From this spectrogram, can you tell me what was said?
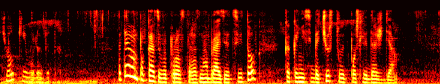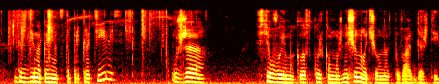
Пчелки его любят. Это я вам показываю просто разнообразие цветов, как они себя чувствуют после дождя. Дожди наконец-то прекратились. Уже все вымокло, сколько можно. Еще ночью у нас бывают дожди.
